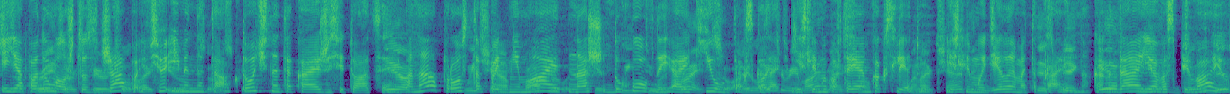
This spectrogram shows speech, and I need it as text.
И я подумала, что с джапой все именно так. Точно такая же ситуация. Она просто поднимает наш духовный IQ, так сказать, если мы повторяем как следует, если мы делаем это правильно. Когда Когда я воспеваю,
